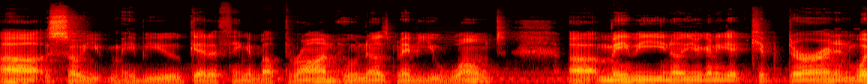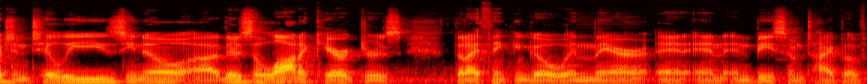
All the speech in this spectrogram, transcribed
Uh, so you, maybe you get a thing about Thrawn. Who knows? Maybe you won't. Uh, maybe you know you're gonna get Kyp Durron and Wedge Antilles. You know, uh, there's a lot of characters that I think can go in there and and, and be some type of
